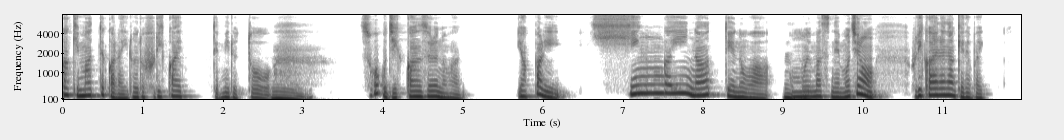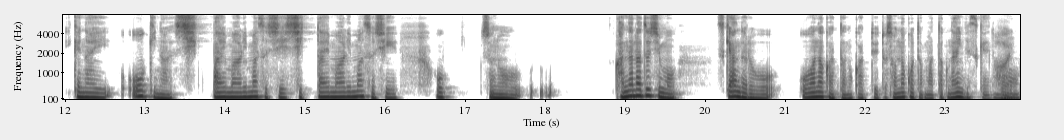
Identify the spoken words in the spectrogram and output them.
が決まってからいろいろ振り返ってみると、うん。すごく実感するのは、やっぱり品がいいなっていうのは思いますね。もちろん振り返らなければいけない大きな失敗もありますし、失態もありますし、おその、必ずしもスキャンダルを追わなかったのかっていうと、そんなことは全くないんですけれども、はい。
